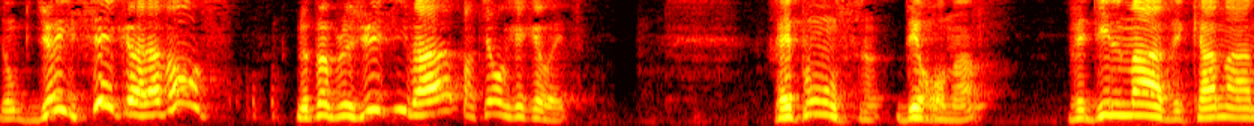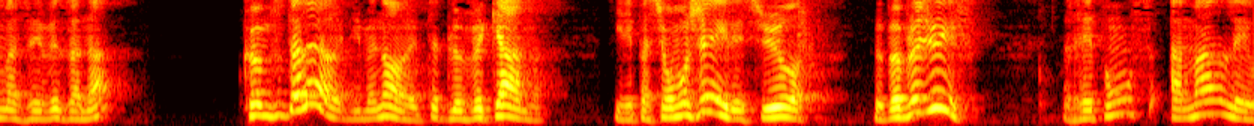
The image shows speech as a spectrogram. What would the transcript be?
donc Dieu il sait qu'à l'avance, le peuple juif il va partir en cacahuète. Réponse des Romains, Vedilma Vekam Amazé Vezana, comme tout à l'heure, il dit maintenant peut-être le Vekam, il n'est pas sur Moshe, il est sur le peuple juif. Réponse Amar Leu,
